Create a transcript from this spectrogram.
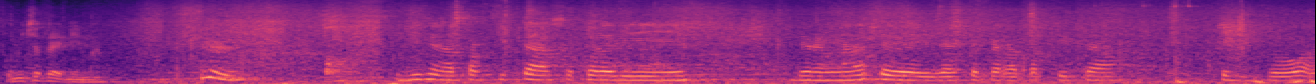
Comincia te Lima. Dice una partita su quella di, di Renate, hai detto che era la partita peggiore,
